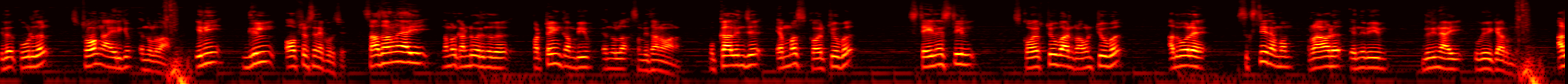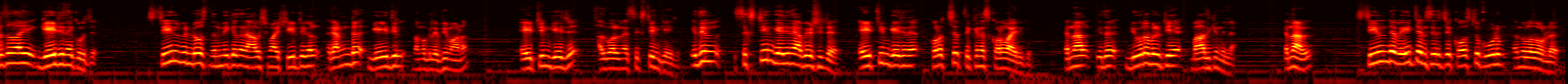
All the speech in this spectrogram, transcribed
ഇത് കൂടുതൽ സ്ട്രോങ് ആയിരിക്കും എന്നുള്ളതാണ്. ഇനി ഗ്രിൽ ഓപ്ഷൻസിനെ കുറിച്ച്. സാധാരണയായി നമ്മൾ കണ്ടുവരുന്നത് പട്ടയും കമ്പിയും എന്നുള്ള സംവിധാനമാണ്. മുക്കാലിഞ്ച് M S square tube stainless steel square tube and round tube അതുപോലെ സിക്സ്റ്റീൻ എം എം റാഡ് എന്നിവയും ഗ്രില്ലിനായി ഉപയോഗിക്കാറുണ്ട്. അടുത്തതായി ഗേജിനെ കുറിച്ച്. സ്റ്റീൽ വിൻഡോസ് നിർമ്മിക്കുന്നതിന് ആവശ്യമായ ഷീറ്റുകൾ രണ്ട് ഗേജിൽ നമുക്ക് ലഭ്യമാണ്. എയ്റ്റീൻ ഗേജ് അതുപോലെ തന്നെ സിക്സ്റ്റീൻ ഗേജ്. ഇതിൽ സിക്സ്റ്റീൻ ഗേജിനെ അപേക്ഷിച്ച് എയ്റ്റീൻ ഗേജിന് കുറച്ച് തിക്നെസ് കുറവായിരിക്കും. എന്നാൽ ഇത് ഡ്യൂറബിലിറ്റിയെ ബാധിക്കുന്നില്ല. എന്നാൽ സ്റ്റീലിന്റെ വെയിറ്റ് അനുസരിച്ച് കോസ്റ്റ് കൂടും എന്നുള്ളതുകൊണ്ട്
